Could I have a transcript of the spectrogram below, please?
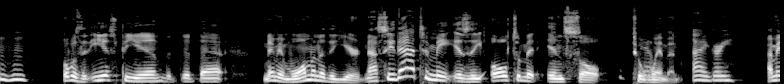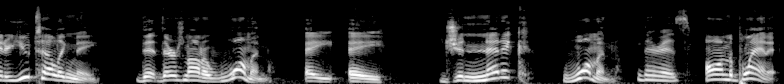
Mm-hmm. What was it? ESPN that did that. Name him Woman of the Year. Now, see, that to me is the ultimate insult to women. I agree. I mean, are you telling me that there's not a woman, a a genetic woman There is. on the planet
